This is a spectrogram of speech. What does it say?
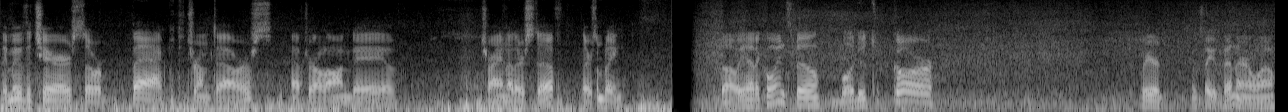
They moved the chairs, so we're back to Trump Towers after a long day of trying other stuff. There's some bling. Thought we had a coin spill, but it's a car. Weird. Looks like it's been there a while.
